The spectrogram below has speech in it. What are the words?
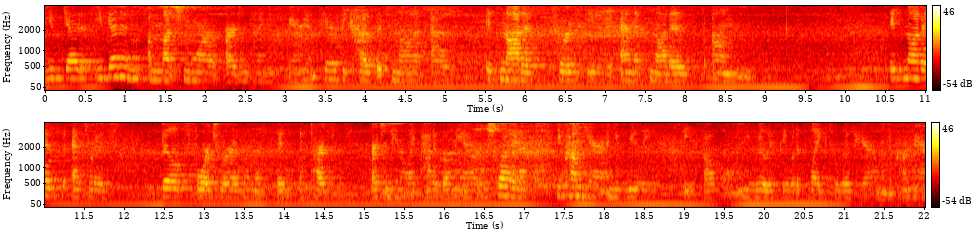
you get you get a, a much more Argentine experience here because it's not as it's not as touristy and it's not as um, it's not as as sort of built for tourism as a place as parts of Argentina like Patagonia or Ushuaia, you come here and you really see Salta and you really see what it's like to live here when you come here.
